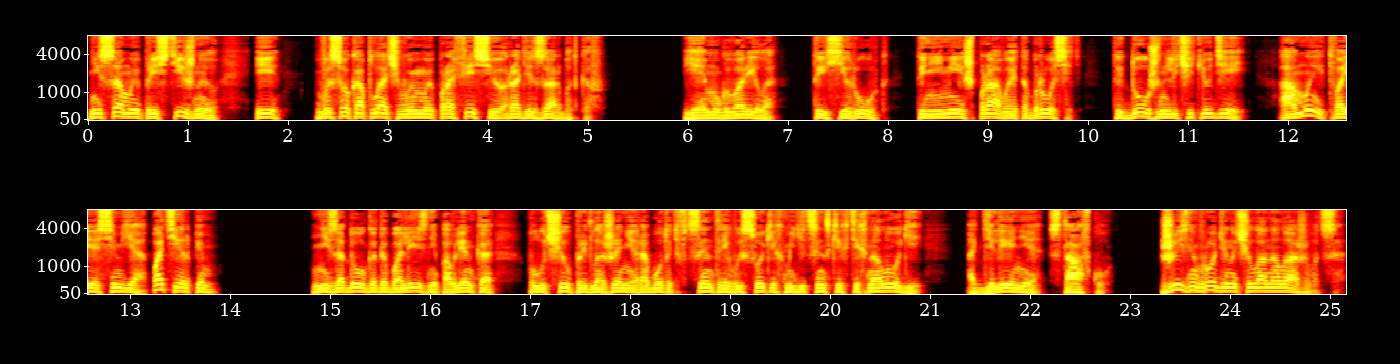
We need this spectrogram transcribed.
не самую престижную и высокооплачиваемую профессию ради заработков. Я ему говорила, ты хирург, ты не имеешь права это бросить, ты должен лечить людей, а мы, твоя семья, потерпим. Незадолго до болезни Павленко получил предложение работать в Центре высоких медицинских технологий, отделение, ставку. Жизнь вроде начала налаживаться.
